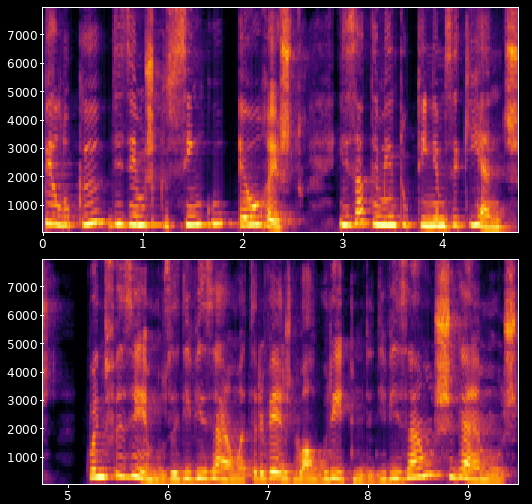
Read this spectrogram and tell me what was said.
pelo que dizemos que 5 é o resto, exatamente o que tínhamos aqui antes. Quando fazemos a divisão através do algoritmo de divisão, chegamos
